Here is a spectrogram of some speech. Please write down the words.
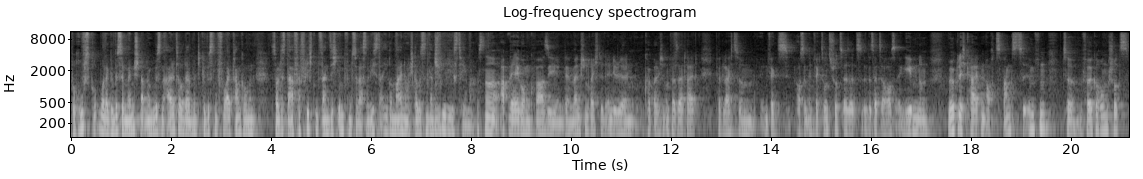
Berufsgruppen oder gewisse Menschen ab einem gewissen Alter oder mit gewissen Vorerkrankungen, sollte es da verpflichtend sein, sich impfen zu lassen? Wie ist da Ihre Meinung? Ich glaube, es ist ein ganz mhm. schwieriges Thema. Das ist eine Abwägung quasi der Menschenrechte, der individuellen körperlichen Unversehrtheit im Vergleich zum Infekt aus dem Infektionsschutzgesetz heraus ergebenden Möglichkeiten, auch zwangs zu impfen, zur Bevölkerungsschutz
